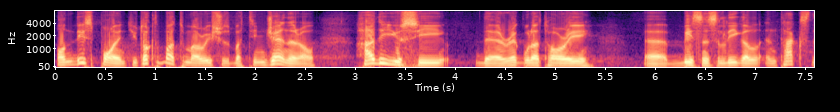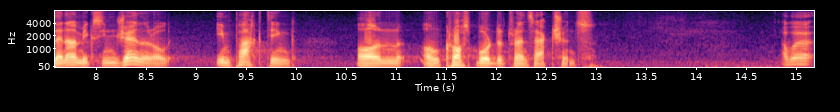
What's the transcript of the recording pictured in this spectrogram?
On this point, you talked about Mauritius, but in general, how do you see the regulatory, uh, business, legal, and tax dynamics in general impacting on, on cross border transactions? Our,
